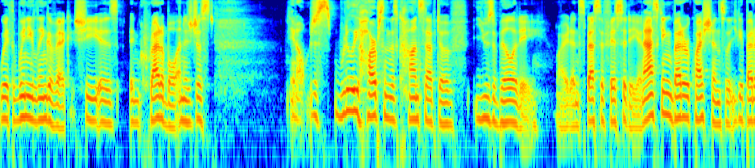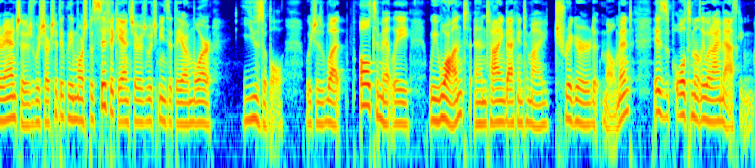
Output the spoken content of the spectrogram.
with Winnie Lingovic. She is incredible and is just, you know, just really harps on this concept of usability, right, and specificity, and asking better questions so that you get better answers, which are typically more specific answers, which means that they are more usable, which is what ultimately we want. And tying back into my triggered moment is ultimately what I'm asking.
